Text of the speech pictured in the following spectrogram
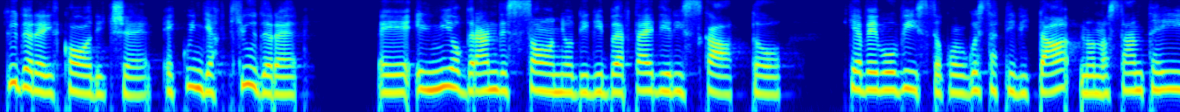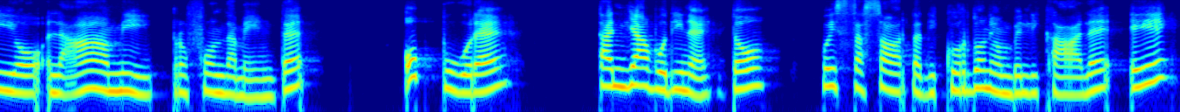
chiudere il codice e quindi a chiudere eh, il mio grande sogno di libertà e di riscatto che avevo visto con questa attività, nonostante io la ami profondamente, oppure tagliavo di netto questa sorta di cordone ombelicale e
